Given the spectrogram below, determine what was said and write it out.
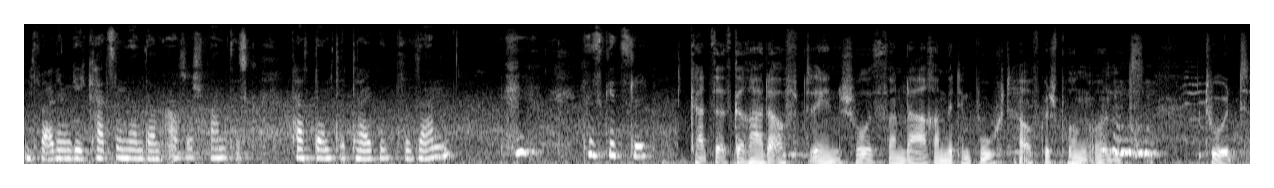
Und vor allem die Katzen sind dann auch so spannend. Das passt dann total gut zusammen. das kitzelt. Die Katze ist gerade auf den Schoß von Lara mit dem Buch draufgesprungen und tut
